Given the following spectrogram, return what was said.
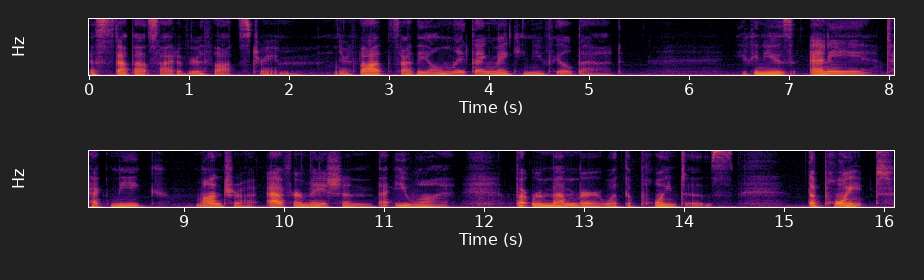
is step outside of your thought stream. Your thoughts are the only thing making you feel bad. You can use any technique, mantra, affirmation that you want but remember what the point is. The point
